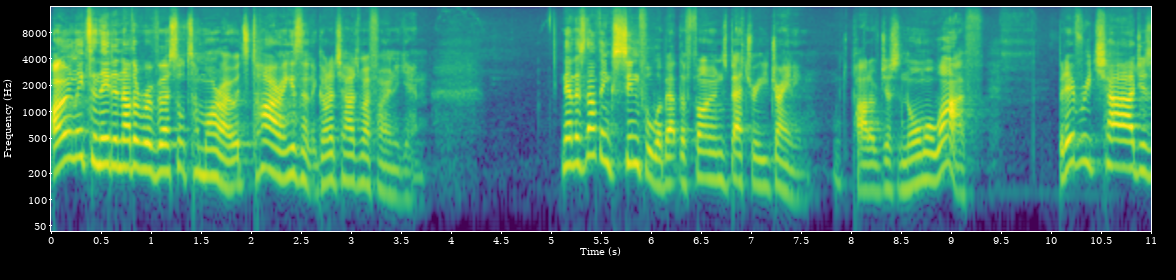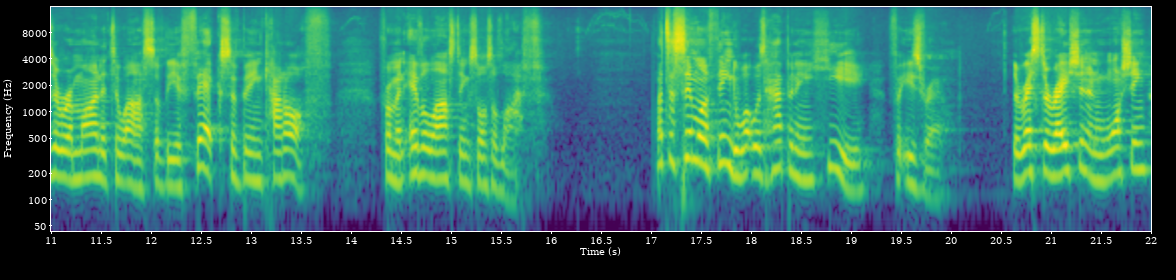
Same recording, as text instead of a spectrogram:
only to need another reversal tomorrow. It's tiring, isn't it? I've got to charge my phone again. Now, there's nothing sinful about the phone's battery draining. It's part of just normal life. But every charge is a reminder to us of the effects of being cut off from an everlasting source of life. That's a similar thing to what was happening here for Israel. The restoration and washing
